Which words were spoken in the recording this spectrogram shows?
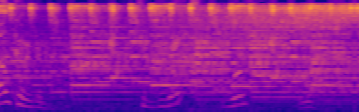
Welcome everybody to Great Wolf Lodge.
